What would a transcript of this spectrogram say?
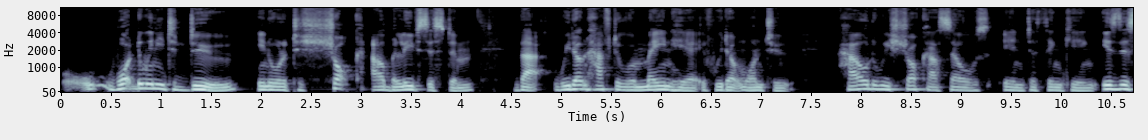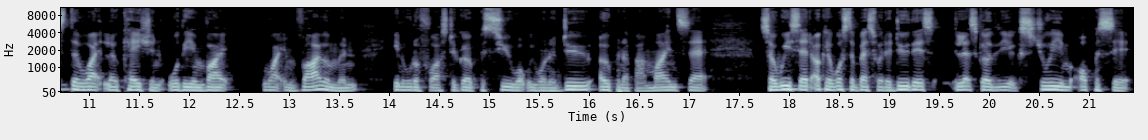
what do we need to do in order to shock our belief system that we don't have to remain here if we don't want to? How do we shock ourselves into thinking, is this the right location or the invite, right environment in order for us to go pursue what we want to do, open up our mindset? So we said, okay, what's the best way to do this? Let's go to the extreme opposite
